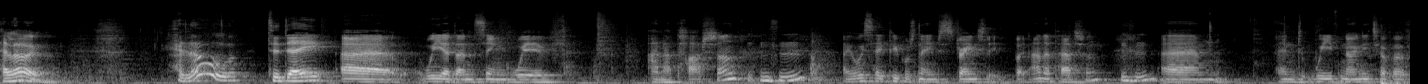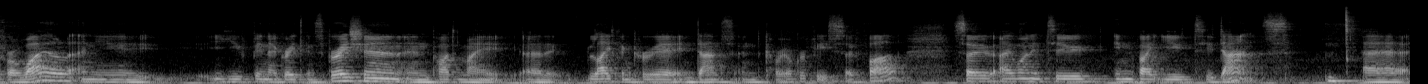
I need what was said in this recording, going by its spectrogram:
Hello. Hello. Today uh, we are dancing with Anna Pehrsson. Mm-hmm. I always say people's names strangely, but Anna Pehrsson. Mm-hmm. Um, and we've known each other for a while, and you you've been a great inspiration and part of my uh, life and career in dance and choreography so far. So I wanted to invite you to dance. Uh,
